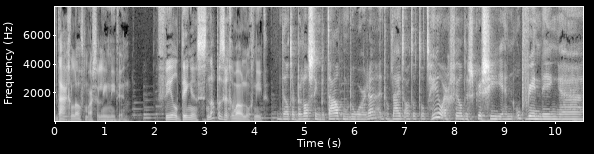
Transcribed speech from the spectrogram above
daar gelooft Marceline niet in. Veel dingen snappen ze gewoon nog niet. Dat er belasting betaald moet worden, dat leidt altijd tot heel erg veel discussie en opwinding. Uh,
